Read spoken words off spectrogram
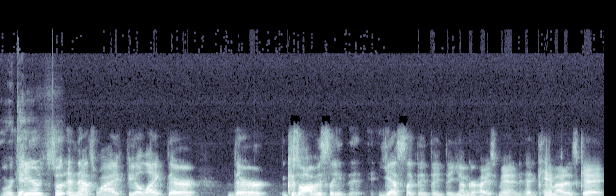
we're getting here so and that's why i feel like they're they're because obviously yes like the, the, the younger iceman came out as gay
